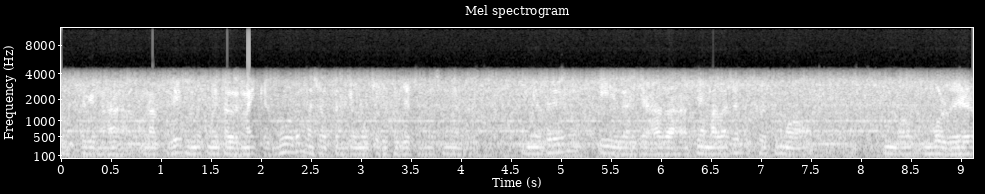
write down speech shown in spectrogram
una, una un documental de Michael Moore me sorprendió mucho que tuviésemos en el en el tren y la llegada hacia Malasia pues fue como, volver,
